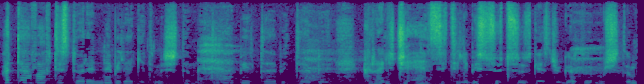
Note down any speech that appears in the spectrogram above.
hatta vaftiz törenine bile gitmiştim. Tabii tabii tabii. Kraliçe en stili bir süt süzgeci götürmüştüm.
